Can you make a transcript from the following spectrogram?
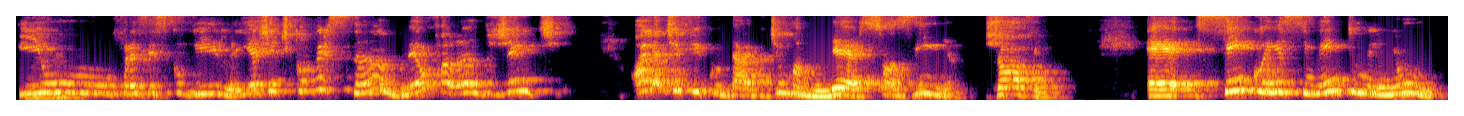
e o Francisco Villa, e a gente conversando, eu falando, gente, olha a dificuldade de uma mulher sozinha, jovem, é, sem conhecimento nenhum,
